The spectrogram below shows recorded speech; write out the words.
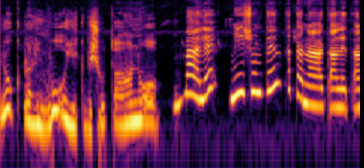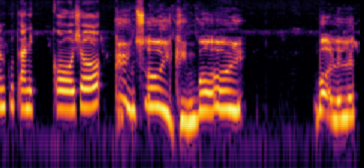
yuklalin wu'yik bixut'anop. Vale, mixun tenta kanat anlet ankut anik koxo. Kintzai kinbai, vale let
